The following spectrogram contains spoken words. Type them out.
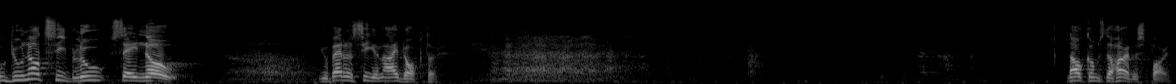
who do not see blue, say no. no. You better see an eye doctor. now comes the hardest part.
